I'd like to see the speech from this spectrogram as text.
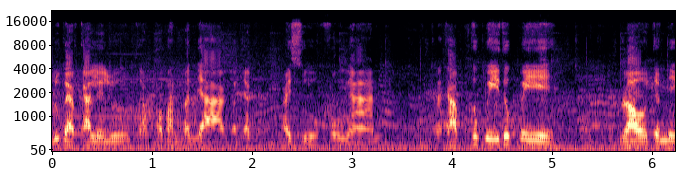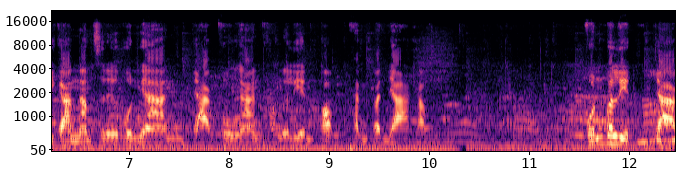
รูปแบบการเรียนรู้จากพ่อพันธุ์ปัญญาก็จะไปสู่โครงงานนะครับทุกปีทุกปีเราจะมีการนำเสนอผลงานจากโครงงานของนักเรียนเพาะพันธุ์ปัญญาครับ ผลผลิตจาก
